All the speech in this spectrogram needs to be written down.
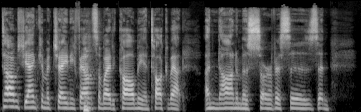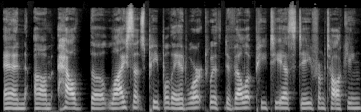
Tom's yanking my chain. He found somebody to call me and talk about anonymous services and and um, how the licensed people they had worked with developed PTSD from talking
